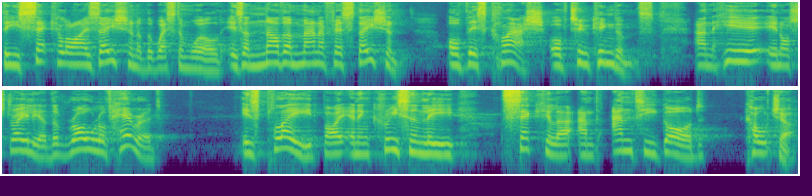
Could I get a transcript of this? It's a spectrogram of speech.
The secularization of the Western world is another manifestation of this clash of two kingdoms. And here in Australia, the role of Herod is played by an increasingly secular and anti God culture.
